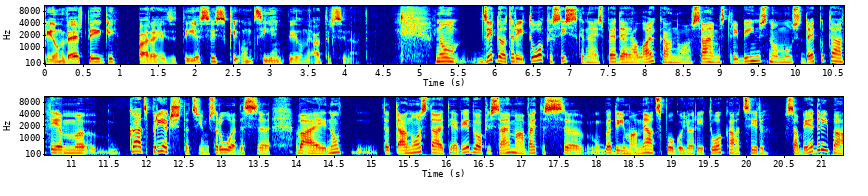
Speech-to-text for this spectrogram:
pilnvērtīgi pareizi tiesiski un cieņpilni atrisināti. Nu, dzirdot arī to, kas izskanējis pēdējā laikā no saimas tribīnas, no mūsu deputātiem, kāds priekšstats jums rodas, vai nu, tā nostāja tie viedokļi saimā, vai tas gadījumā neatspoguļo arī to, kāds ir sabiedrībā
